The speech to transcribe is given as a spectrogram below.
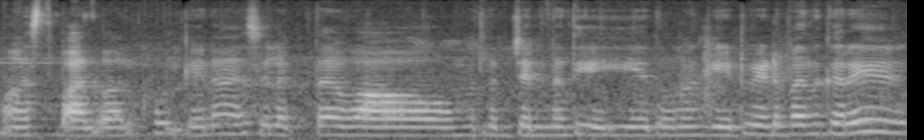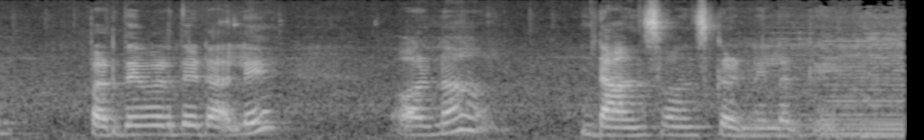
मस्त बाल बाल खोल के ना, ऐसे लगता है वाह मतलब जन्नत यही है। दोनों गेट वेट बंद करे पर्दे वर्दे डाले और ना डांस वांस करने लग गए।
